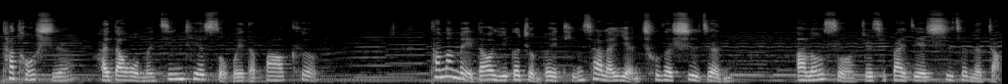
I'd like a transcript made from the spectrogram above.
他同时还当我们今天所谓的巴克。他们每到一个准备停下来演出的市镇，阿隆索就去拜见市镇的长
